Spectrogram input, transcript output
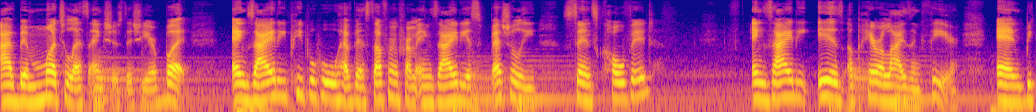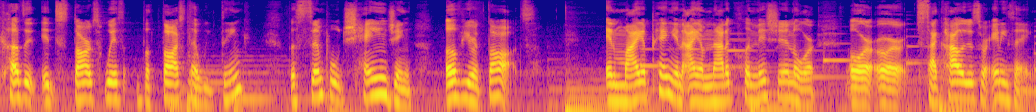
I've been much less anxious this year, but anxiety, people who have been suffering from anxiety, especially since COVID, anxiety is a paralyzing fear. And because it, it starts with the thoughts that we think, the simple changing of your thoughts. In my opinion, I am not a clinician or or, or psychologist or anything,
